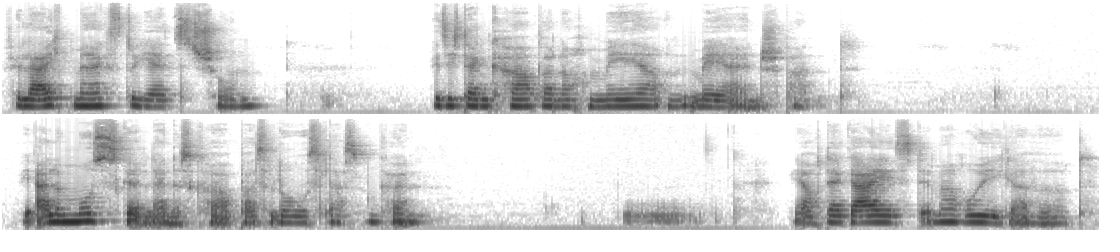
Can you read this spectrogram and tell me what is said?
Vielleicht merkst du jetzt schon, wie sich dein Körper noch mehr und mehr entspannt, wie alle Muskeln deines Körpers loslassen können, wie auch der Geist immer ruhiger wird.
